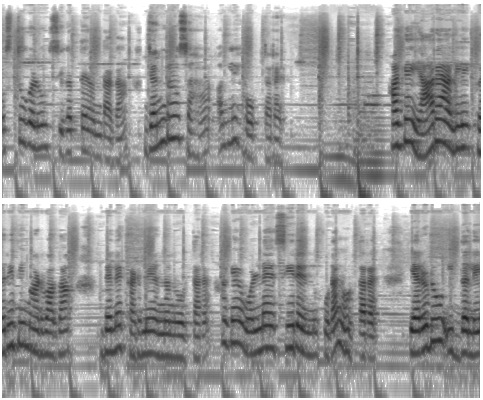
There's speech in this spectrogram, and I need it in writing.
ವಸ್ತುಗಳು ಸಿಗತ್ತೆ ಅಂದಾಗ ಜನರು ಸಹ ಅಲ್ಲಿ ಹೋಗ್ತಾರೆ. ಹಾಗೆ ಯಾರೇ ಆಗಲಿ ಖರೀದಿ ಮಾಡುವಾಗ ಬೆಲೆ ಕಡಿಮೆಯನ್ನು ನೋಡ್ತಾರೆ. ಹಾಗೆ ಒಳ್ಳೆಯ ಸೀರೆಯನ್ನು ಕೂಡ ನೋಡ್ತಾರೆ. ಎರಡೂ ಇದ್ದಲ್ಲಿ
